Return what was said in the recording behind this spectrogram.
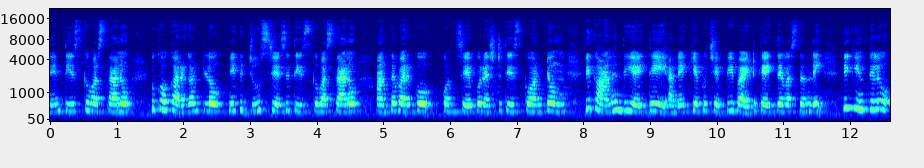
నేను తీసుకువస్తాను. ఇంకొక అరగంటలో నీకు జ్యూస్ చేసి తీసుకువస్తాను. అంతవరకు కొంతసేపు రెస్ట్ తీసుకో అంటూ ఇక ఆనంది అయితే అలేఖ్యకు చెప్పి బయటకైతే అయితే వస్తుంది. ఇక ఇంతలో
